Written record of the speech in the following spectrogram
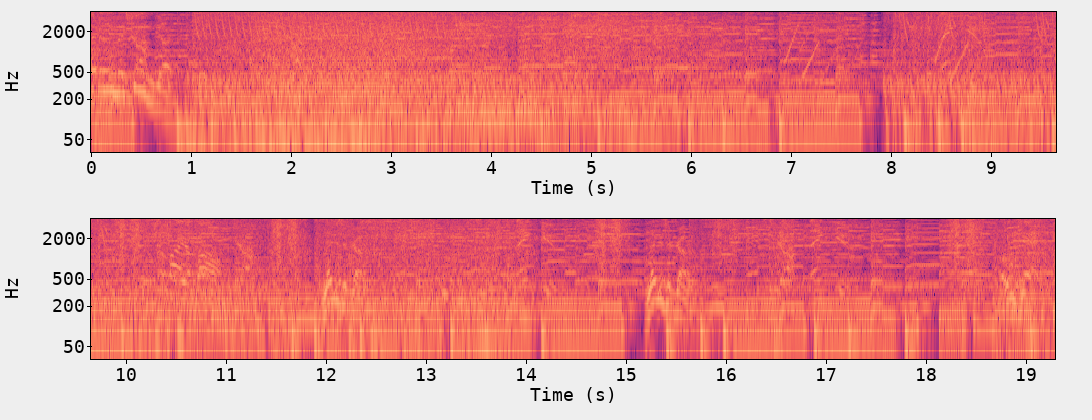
Heavy machine gun. Thank you. Firebomb. Laser gun. Thank you. Laser gun. Thank you. Okay.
